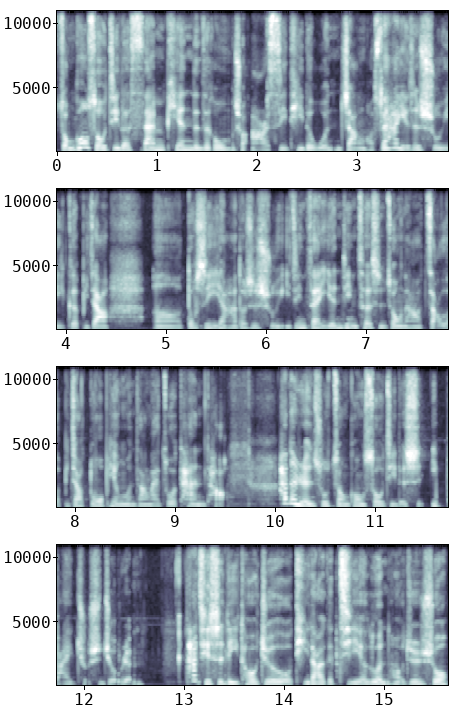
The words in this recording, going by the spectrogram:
总共收集了三篇的这个我们说 RCT 的文章哈，所以它也是属于一个比较呃，都是一样，它都是属于已经在严谨测试中，然后找了比较多篇文章来做探讨。它的人数总共收集的是一百九十九人。它其实里头就有提到一个结论哈，就是说，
